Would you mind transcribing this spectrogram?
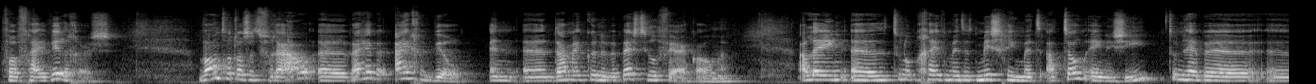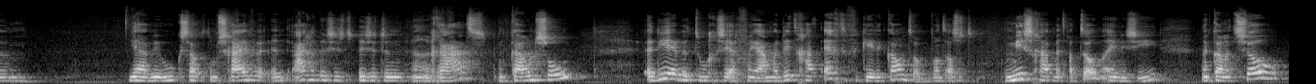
van vrijwilligers. Want wat was het verhaal? Uh, wij hebben eigen wil. En daarmee kunnen we best heel ver komen. Alleen toen op een gegeven moment het misging met atoomenergie, toen hebben, ehm, ja, hoe zou ik het omschrijven? En eigenlijk is het, is het een, een raad, een council. die hebben toen gezegd van ja, maar dit gaat echt de verkeerde kant op. Want als het misgaat met atoomenergie, dan kan het zo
